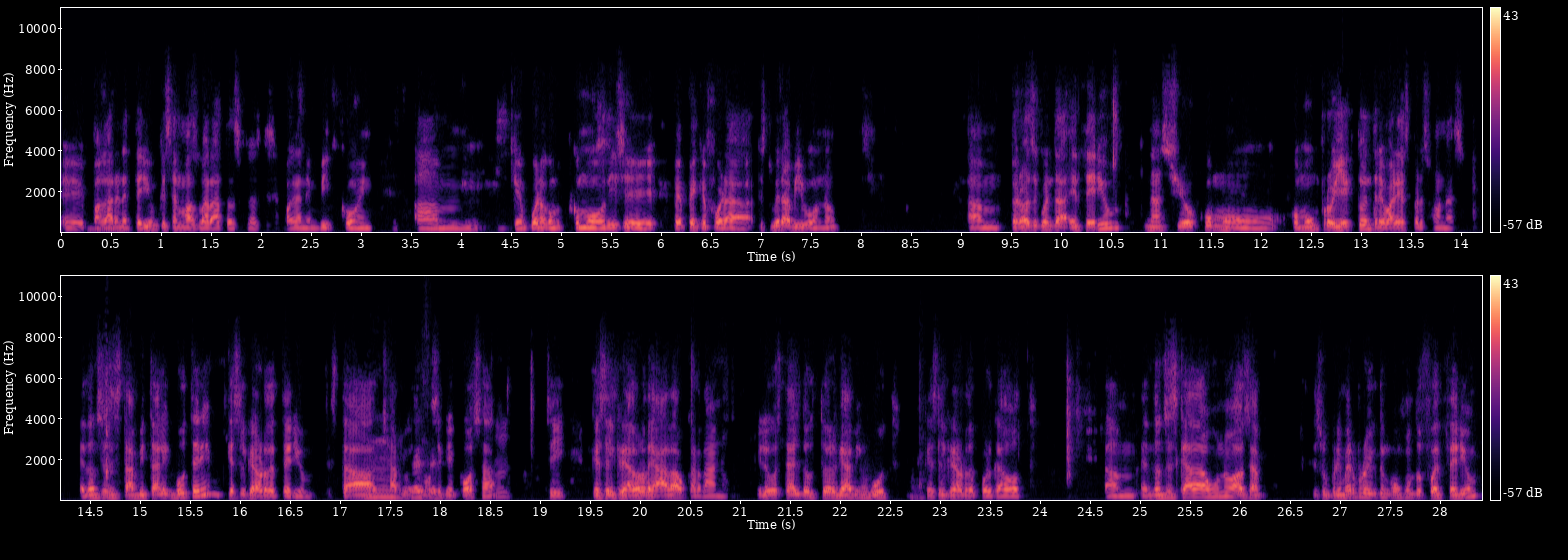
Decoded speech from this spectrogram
eh, pagar en Ethereum, que sean más baratas que las que se pagan en Bitcoin. que bueno, como, dice Pepe, que fuera, que estuviera vivo, ¿no? Pero haz de cuenta, Ethereum nació como, como un proyecto entre varias personas. Entonces está Vitalik Buterin, que es el creador de Ethereum. Está mm, Charles no sé qué cosa, mm. sí, que es el creador de ADA o Cardano. Y luego está el doctor Gavin Wood, que es el creador de Polkadot. entonces cada uno, o sea, su primer proyecto en conjunto fue Ethereum.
